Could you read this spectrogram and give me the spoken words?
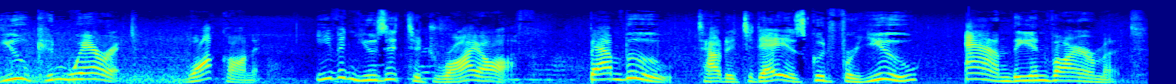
you can wear it, walk on it, even use it to dry off. Bamboo, touted today is good for you and the environment.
